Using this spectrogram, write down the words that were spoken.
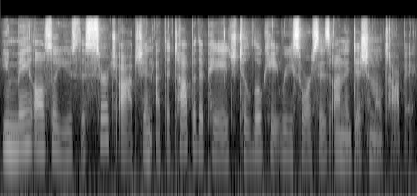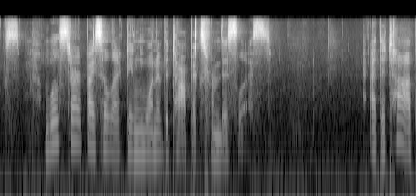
You may also use the search option at the top of the page to locate resources on additional topics. We'll start by selecting one of the topics from this list. At the top,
